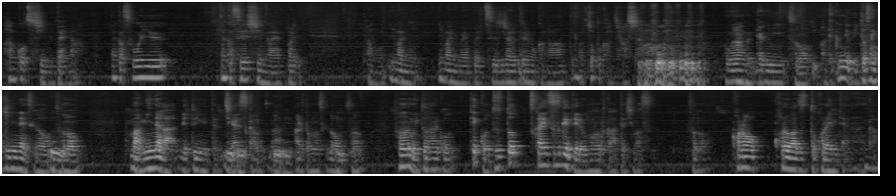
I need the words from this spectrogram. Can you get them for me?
反骨心みたいななんかそういうなんか精神がやっぱりあの今に今にもやっぱり通じられてるのかなっていうのはちょっと感じました、僕なんか逆にその、まあ、逆に伊藤さんに聞いてみたいんですけど、うん。そのまあみんながレッドウィングって違い使うとかうん。あると思うんですけど、うんそのそのでも伊藤さんこう結構ずっと使い続けてるものとかあったりします？そのこのこれはずっとこれみたいななんか、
